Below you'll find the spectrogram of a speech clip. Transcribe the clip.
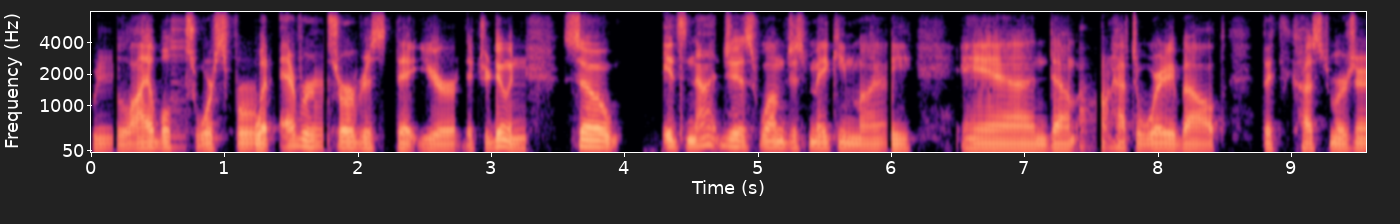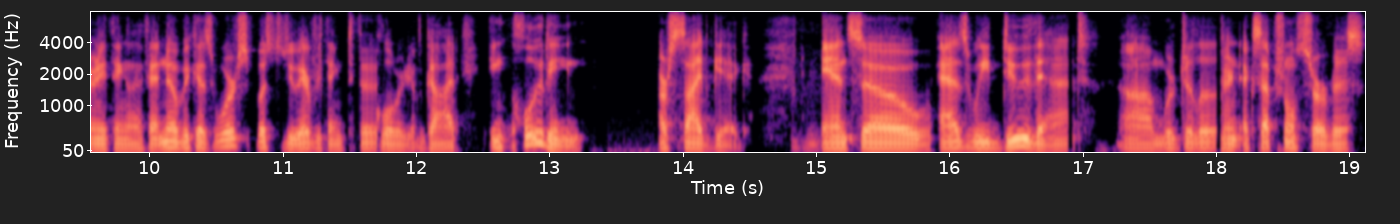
reliable source for whatever service that you're that you're doing. So it's not just well, I'm just making money and um, I don't have to worry about the customers or anything like that. No, because we're supposed to do everything to the glory of God, including our side gig. Mm-hmm. And so as we do that, um, we're delivering exceptional service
